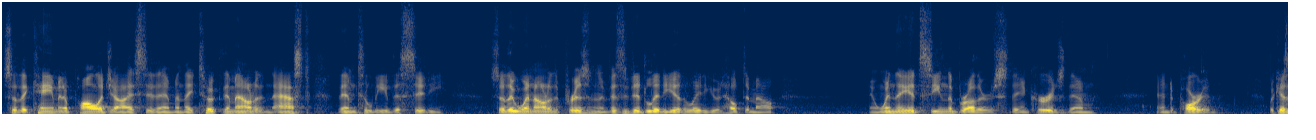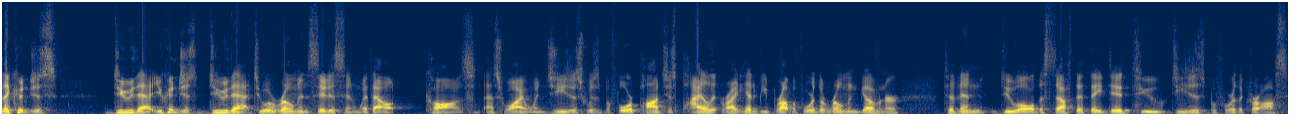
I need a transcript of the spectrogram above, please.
So they came and apologized to them, and they took them out and asked them to leave the city. So they went out of the prison and visited Lydia, the lady who had helped them out. And when they had seen the brothers, they encouraged them and departed. Because they couldn't just do that. You couldn't just do that to a Roman citizen without cause. That's why when Jesus was before Pontius Pilate, right, he had to be brought before the Roman governor to then do all the stuff that they did to Jesus before the cross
